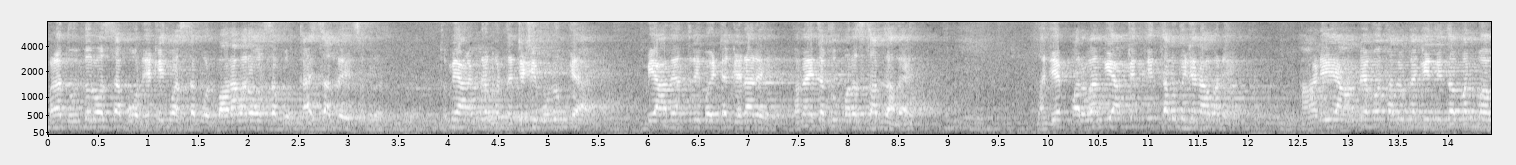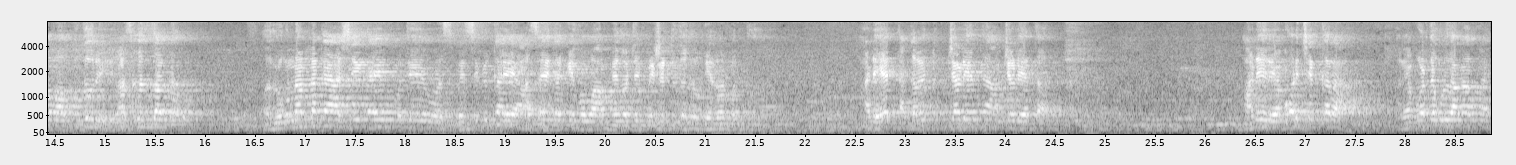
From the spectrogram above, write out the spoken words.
मला दोन दोन वाजता फोन एक एक वाजता फोन बारा बारा वाजता फोन काय चाललं हे सगळं? तुम्ही आंध्र त्यांच्याशी बोलून घ्या. मी आल्यानंतर बैठक घेणार आहे. मला याचा खूप मनस्ताप झाला आहे म्हणजे परवानगी आमच्या तीन तालुक्याच्या नावाने. आणि आंबेगाव तालुका तिथं पण म- मुजोरी असं कसं चालतं? रुग्णांना काय असे काय म्हणजे स्पेसिफिक काय असं आहे का की बाबा आंबेगावचे पेशंट तिथं घेणार फक्त? आणि हे तक्रारी तुमच्याकडे येत नाही आमच्याकडे येतात आणि रेकॉर्ड चेक करा. रेकॉर्ड तेवढं जाणार नाही.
